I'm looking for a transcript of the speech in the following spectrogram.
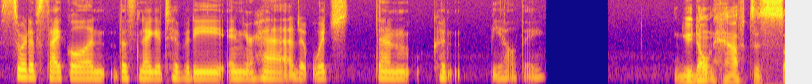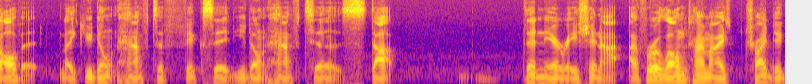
sort of cycle and this negativity in your head which then couldn't be healthy. You don't have to solve it. Like you don't have to fix it. You don't have to stop the narration. I, I for a long time I tried to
